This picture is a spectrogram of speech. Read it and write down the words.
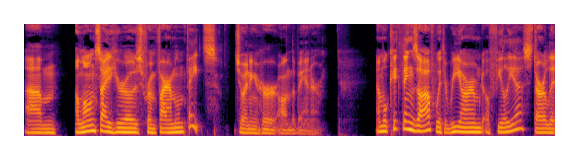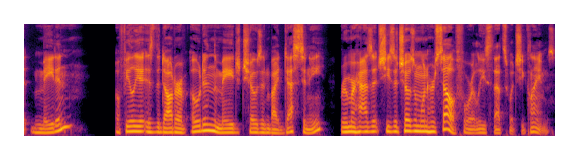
Um, alongside heroes from fire emblem fates joining her on the banner and we'll kick things off with rearmed Ophelia, Starlit Maiden. Ophelia is the daughter of Odin, the mage chosen by destiny. Rumor has it she's a chosen one herself, or at least that's what she claims.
